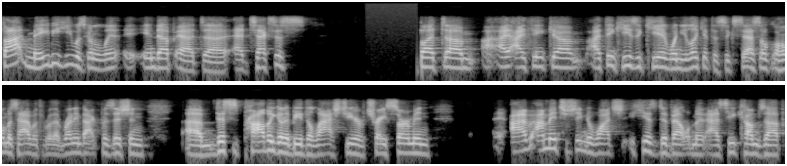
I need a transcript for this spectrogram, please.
Thought maybe he was going to end up at uh, at Texas but um, I, I, think um, I think he's a kid. When you look at the success Oklahoma's had with the running back position, um, this is probably going to be the last year of Trey Sermon. I, am interested to watch his development as he comes up,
